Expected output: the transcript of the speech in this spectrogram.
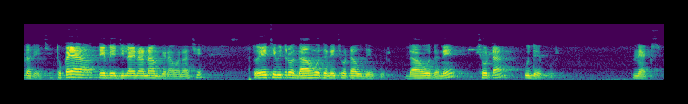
કરે છે. તો કયા તે બે જિલ્લાના નામ જણાવવાના છે? તો એ છે મિત્રો દાહોદ અને છોટા ઉદેપુર દાહોદ અને છોટા ઉદેપુર નેક્સ્ટ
